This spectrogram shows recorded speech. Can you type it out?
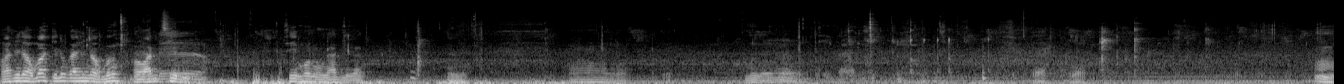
มาพี่น้องมากินน้ำกันพี่น้องมึงหวานชิมเด้อชิมของน้องนัดเหมือนกันเอออ่ามือเลยครับที่บ้านเนี่ยเนี่ยอืม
